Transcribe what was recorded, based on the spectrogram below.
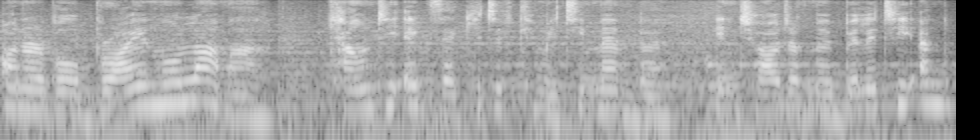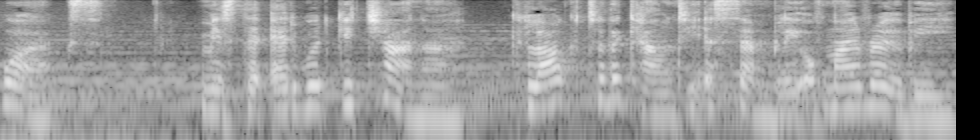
Honourable Brian Mulama, County Executive Committee Member in charge of Mobility and Works, Mr. Edward Gichana, Clerk to the County Assembly of Nairobi,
